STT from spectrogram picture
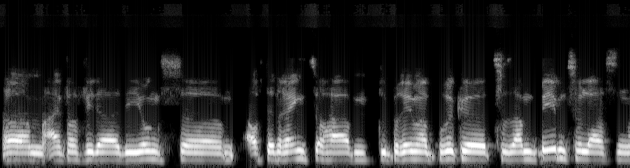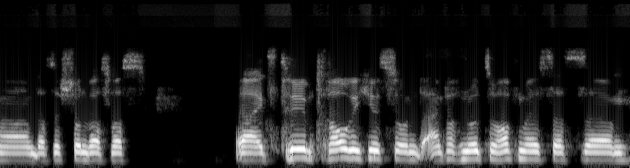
Ähm, einfach wieder die Jungs äh, auf den Rängen zu haben, die Bremer Brücke zusammen beben zu lassen. Äh, das ist schon was, was ja, extrem traurig ist und einfach nur zu hoffen ist, dass ähm,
